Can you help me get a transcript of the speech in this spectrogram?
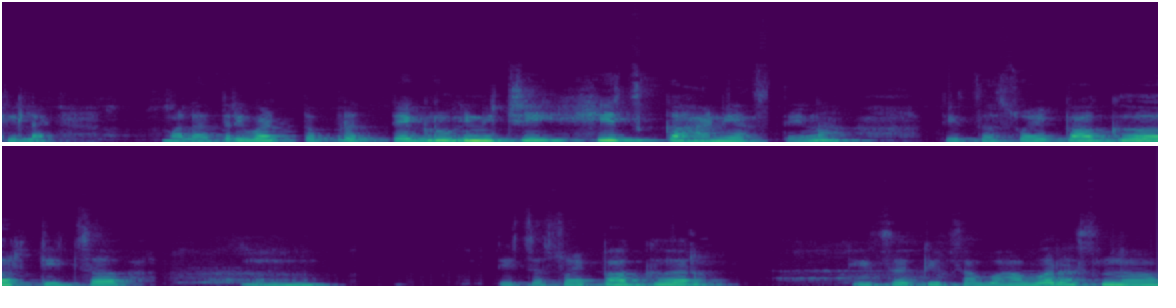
केला आहे मला तरी वाटतं प्रत्येक गृहिणीची हीच कहाणी असते ना? तिचं स्वयंपाकघर तिचं तिचं स्वयंपाकघर तिचं तिचा वावर असणं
